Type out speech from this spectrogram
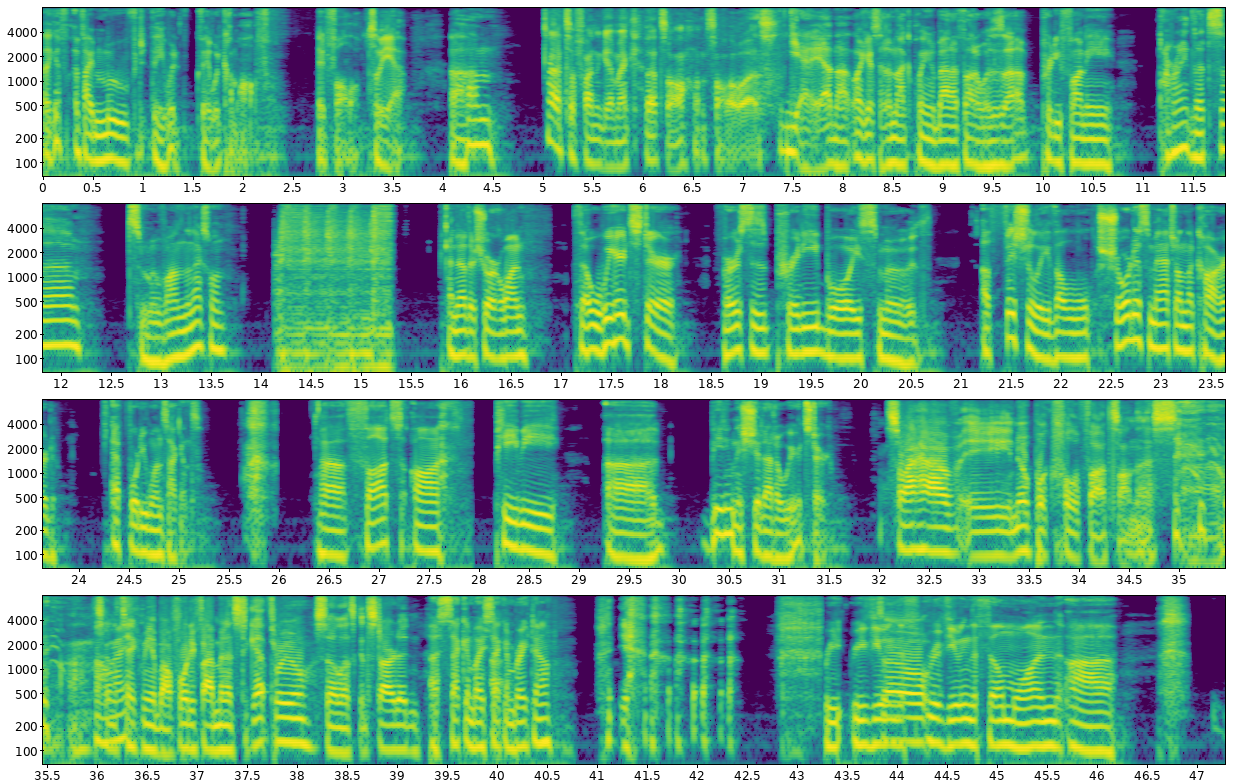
Like if, if I moved, they would they would come off. They'd fall. So yeah. Um, That's a fun gimmick. That's all. That's all it was. yeah, yeah. I'm not like I said, I'm not complaining about it. I thought it was uh, pretty funny. All right, let's uh, let's move on to the next one. Another short one. The Weirdster versus Pretty Boy Smooth. Officially the l- shortest match on the card at 41 seconds. Uh, thoughts on PB uh, beating the shit out of Weirdster? So I have a notebook full of thoughts on this. Uh, it's going right. to take me about 45 minutes to get through. So let's get started. A second by second breakdown. Yeah. Re- reviewing So- the reviewing the film one uh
